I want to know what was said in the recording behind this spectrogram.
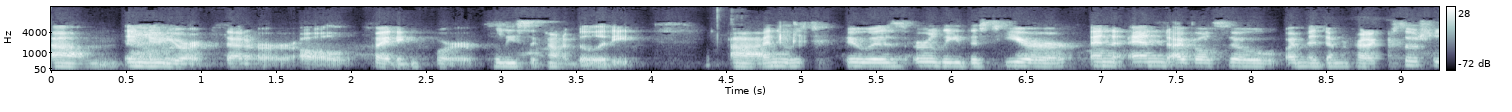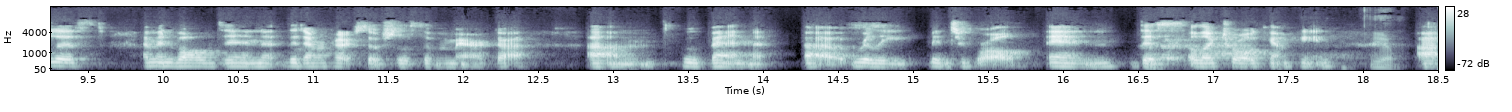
um, in New York that are all fighting for police accountability. Uh, and it was it was early this year, and and I've also I'm a Democratic Socialist. I'm involved in the Democratic Socialists of America, um, who've been uh, really integral in this electoral campaign. Yeah, uh,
